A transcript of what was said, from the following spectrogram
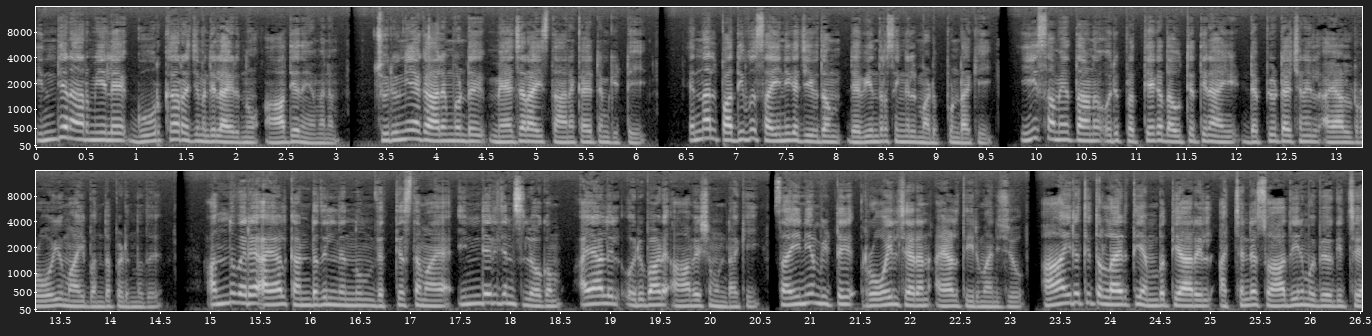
ഇന്ത്യൻ ആർമിയിലെ ഗൂർഖ റെജിമെന്റിലായിരുന്നു ആദ്യ നിയമനം. ചുരുങ്ങിയ കാലം കൊണ്ട് മേജറായി സ്ഥാനക്കയറ്റം കിട്ടി. എന്നാൽ പതിവ് സൈനിക ജീവിതം രവീന്ദ്ര സിംഗിൽ മടുപ്പുണ്ടാക്കി. ഈ സമയത്താണ് ഒരു പ്രത്യേക ദൗത്യത്തിനായി ഡെപ്യൂട്ടേഷനിൽ അയാൾ റോയുമായി ബന്ധപ്പെടുന്നത്. അന്നുവരെ അയാൾ കണ്ടതിൽ നിന്നും വ്യത്യസ്തമായ ഇന്റലിജൻസ് ലോകം അയാളിൽ ഒരുപാട് ആവേശമുണ്ടാക്കി. സൈന്യം വിട്ട് റോയിൽ ചേരാൻ അയാൾ തീരുമാനിച്ചു. ആയിരത്തി തൊള്ളായിരത്തി എൺപത്തിയാറിൽ അച്ഛന്റെ സ്വാധീനം ഉപയോഗിച്ച്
